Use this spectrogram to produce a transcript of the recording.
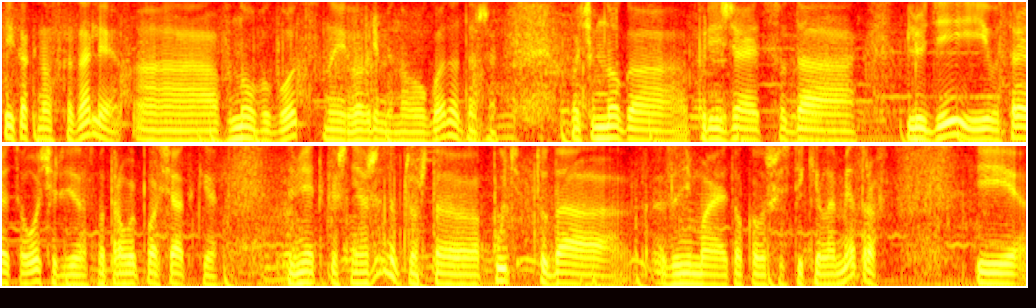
И, как нам сказали, а, в Новый год, ну и во время Нового года даже, очень много приезжает сюда людей и выстраиваются очереди на смотровой площадке. Для меня это, конечно, неожиданно, потому что путь туда занимает около 6 километров. И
